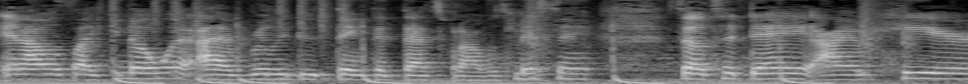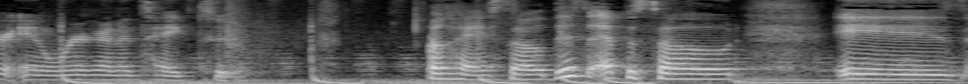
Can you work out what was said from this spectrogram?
And I was like, you know what? I really do think that that's what I was missing. So today I am here, and we're gonna take two. Okay, so this episode is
